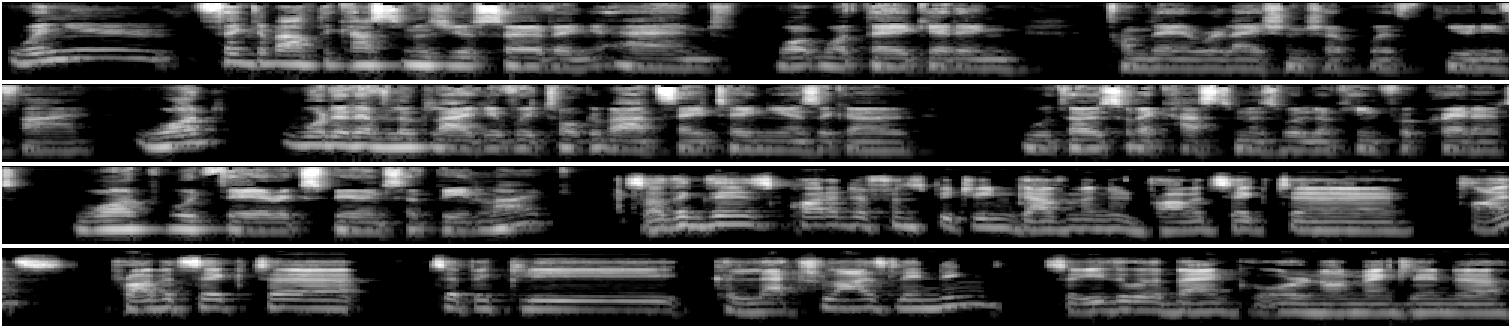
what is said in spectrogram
When you think about the customers you're serving and what, what they're getting from their relationship with Unifi, what would it have looked like if we talk about, say, 10 years ago, those sort of customers were looking for credit? What would their experience have been like? So I think there's quite a difference between government and private sector clients. Private sector typically collateralized lending. So either with a bank or a non-bank lender,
